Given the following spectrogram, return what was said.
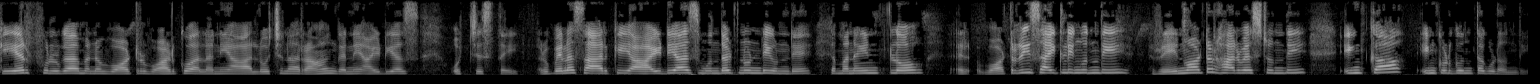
కేర్ఫుల్గా మనం వాటర్ వాడుకోవాలని ఆ ఆలోచన రాగానే ఐడియాస్ వచ్చేస్తాయి. రూపాయల సార్కి ఆ ఐడియాస్ ముందటి నుండి ఉండే మన ఇంట్లో వాటర్ రీసైక్లింగ్ ఉంది రెయిన్ వాటర్ హార్వెస్ట్ ఉంది ఇంకా ఇంకుడు గుంత కూడా ఉంది.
